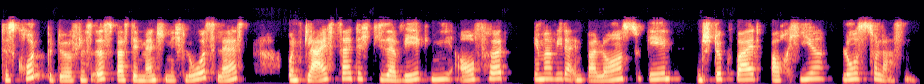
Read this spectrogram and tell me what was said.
das Grundbedürfnis ist, was den Menschen nicht loslässt und gleichzeitig dieser Weg nie aufhört, immer wieder in Balance zu gehen, ein Stück weit auch hier loszulassen,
